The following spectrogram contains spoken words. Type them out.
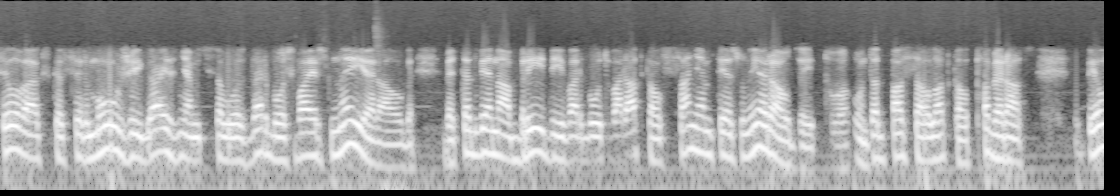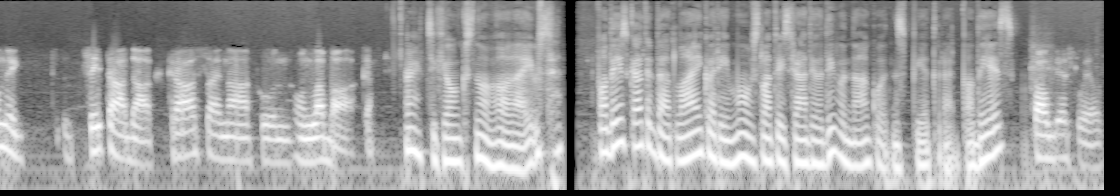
cilvēks, kas ir mūžīgi aizņemts savos darbos, vairs neierauga, bet tad vienā brīdī varbūt var atkal saņemties un ieraudzīt to, un tad pasaule atkal paverās pilnīgi citādāk, krāsaināk un, un labāka. Ai, cik jauks novēlējums! Paldies, ka atradāt laiku arī mūsu Latvijas Rādio 2 un nākotnes pieturē. Paldies! Paldies liels!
